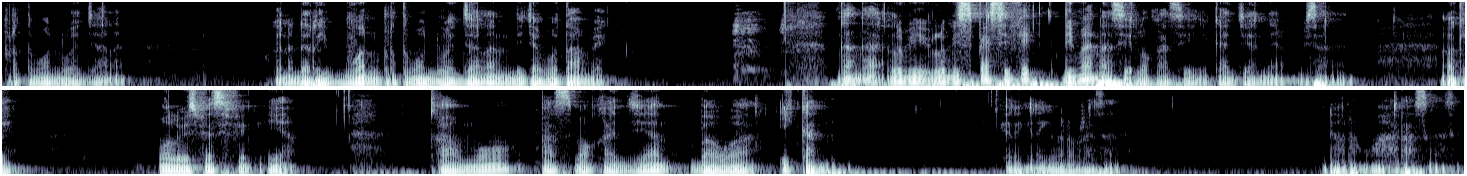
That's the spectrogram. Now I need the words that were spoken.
Pertemuan dua jalan. Bukan ada ribuan pertemuan dua jalan di Jabotabek. Enggak, enggak. Lebih, lebih spesifik di mana sih lokasi kajiannya misalnya. Oke. Okay. Mau lebih spesifik? Iya kamu pas mau kajian bawa ikan. Kira-kira gimana perasaan ini orang waras gak sih?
